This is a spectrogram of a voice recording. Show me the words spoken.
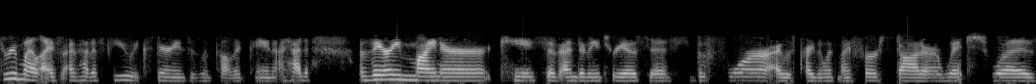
through my life I've had a few experiences with pelvic pain. I had a very minor case of endometriosis before I was pregnant with my first daughter, which was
